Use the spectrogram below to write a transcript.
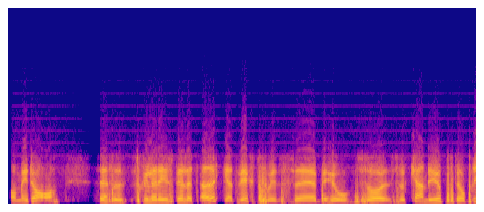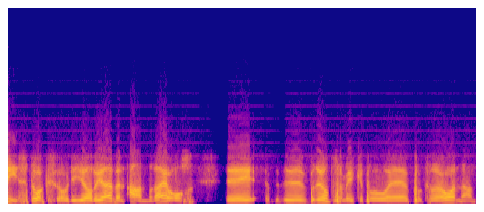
om idag. Sen så skulle det istället öka ett växtskyddsbehov så, så kan det uppstå brist också och det gör det ju även andra år. Det, det beror inte så mycket på, eh, på coronan.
